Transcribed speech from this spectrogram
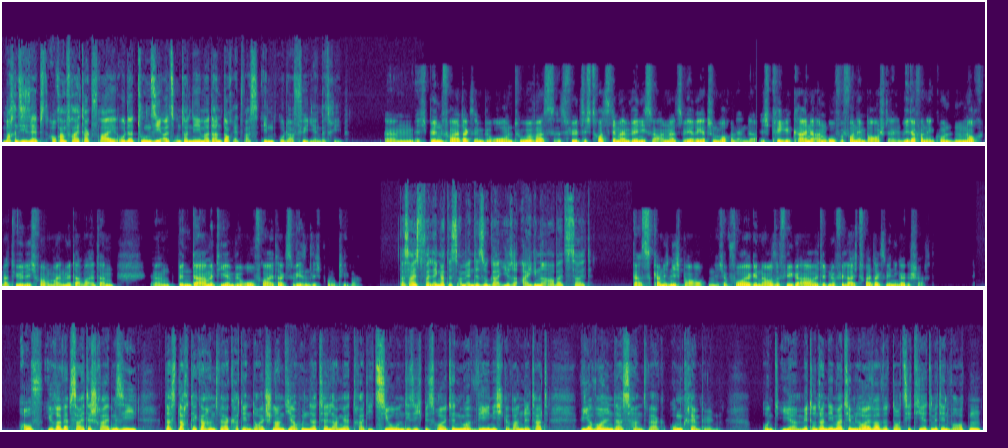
Machen Sie selbst auch am Freitag frei oder tun Sie als Unternehmer dann doch etwas in oder für Ihren Betrieb? Ähm, ich bin freitags im Büro und tue was. Es fühlt sich trotzdem ein wenig so an, als wäre jetzt schon Wochenende. Ich kriege keine Anrufe von den Baustellen, weder von den Kunden noch natürlich von meinen Mitarbeitern und bin damit hier im Büro freitags wesentlich produktiver. Das heißt, verlängert es am Ende sogar Ihre eigene Arbeitszeit? Das kann ich nicht behaupten. Ich habe vorher genauso viel gearbeitet, nur vielleicht freitags weniger geschafft. Auf Ihrer Webseite schreiben Sie, das Dachdeckerhandwerk hat in Deutschland jahrhundertelange Tradition, die sich bis heute nur wenig gewandelt hat. Wir wollen das Handwerk umkrempeln. Und Ihr Mitunternehmer Tim Leuwer wird dort zitiert mit den Worten,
